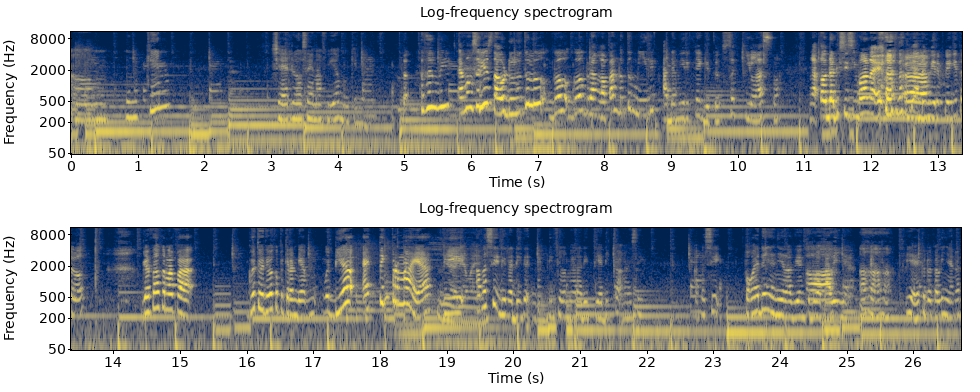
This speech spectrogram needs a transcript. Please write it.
Em, mungkin Cheryl Senavia mungkin ya. Tapi emang serius tahu dulu tuh lu gue gue beranggapan lu tuh mirip ada miripnya gitu sekilas lah. Nggak tahu dari sisi mana ya tapi Eh. ada miripnya gitu loh. Gak tau kenapa gue tiba-tiba kepikiran dia. Dia acting pernah ya di Iya, main. apa sih di Radika di, di filmnya Raditya Dika nggak sih? Apa sih? Pokoknya dia nyanyi lagu yang kedua Oh, kalinya. iya ya kedua kalinya kan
